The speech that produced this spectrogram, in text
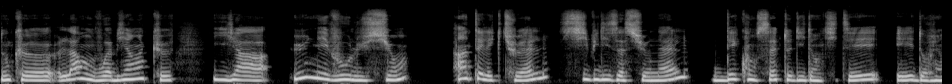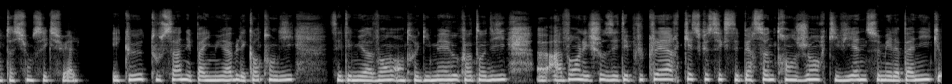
Donc euh, là, on voit bien qu'il y a une évolution intellectuelle, civilisationnelle des concepts d'identité et d'orientation sexuelle et que tout ça n'est pas immuable. Et quand on dit c'était mieux avant, entre guillemets, ou quand on dit euh, avant les choses étaient plus claires, qu'est-ce que c'est que ces personnes transgenres qui viennent semer la panique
